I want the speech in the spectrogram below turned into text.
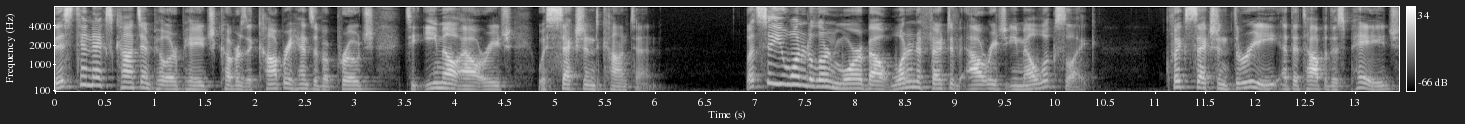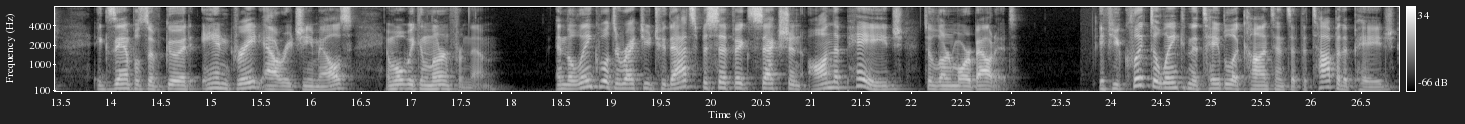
This 10x content pillar page covers a comprehensive approach to email outreach with sectioned content. Let's say you wanted to learn more about what an effective outreach email looks like. Click section 3 at the top of this page, examples of good and great outreach emails, and what we can learn from them and the link will direct you to that specific section on the page to learn more about it. If you clicked a link in the table of contents at the top of the page,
